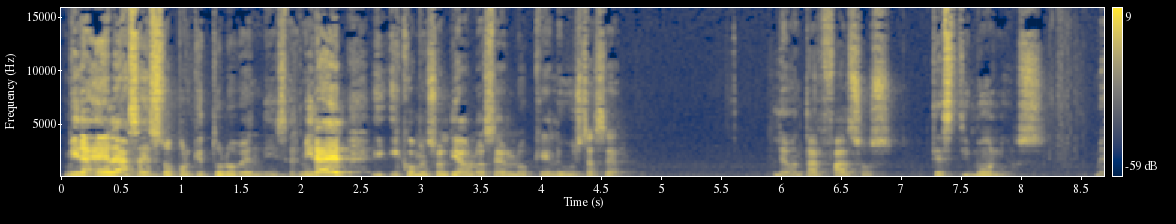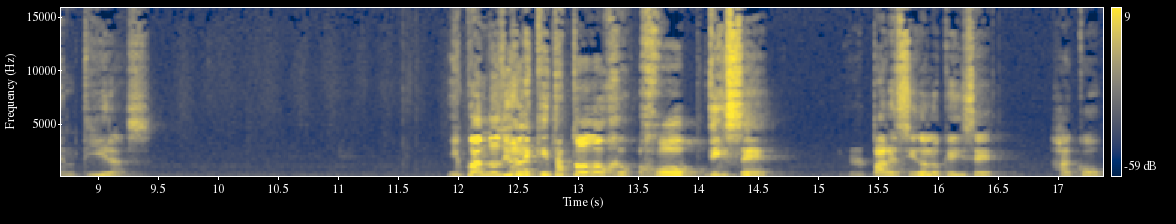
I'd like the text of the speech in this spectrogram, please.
Mira, él hace esto porque tú lo bendices. Mira, él. Y, y comenzó el diablo a hacer lo que le gusta hacer: levantar falsos testimonios, mentiras. Y cuando Dios le quita todo, Job dice, parecido a lo que dice Jacob.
